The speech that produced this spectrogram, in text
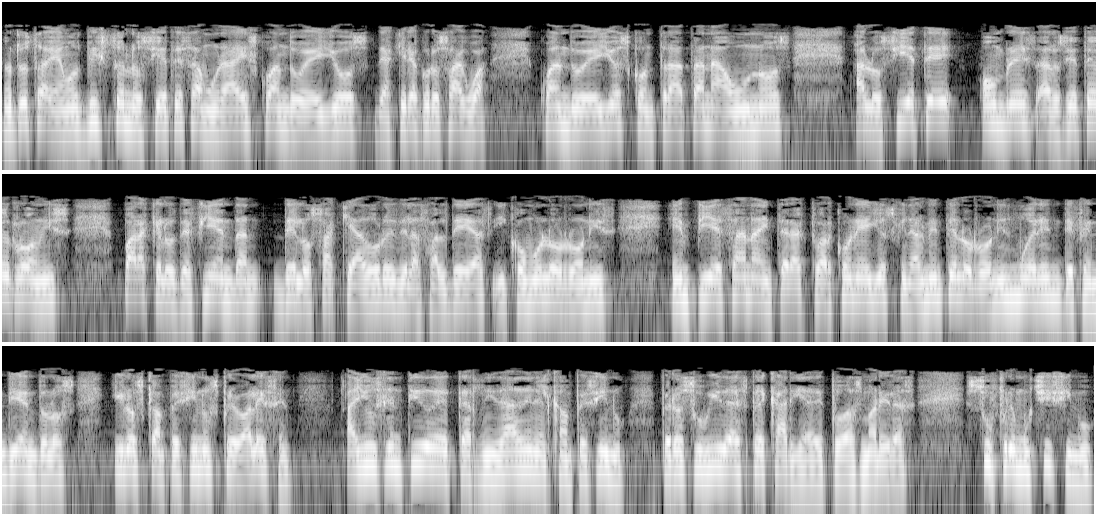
Nosotros habíamos visto en los siete samuráis cuando ellos, de Akira Kurosawa, cuando ellos contratan a unos, a los siete hombres, a los siete ronis, para que los defiendan de los saqueadores de las aldeas y cómo los ronis empiezan a interactuar con ellos. Finalmente los ronis mueren defendiéndolos y los campesinos prevalecen. Hay un sentido de eternidad en el campesino, pero su vida es precaria de todas maneras. Sufre muchísimo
